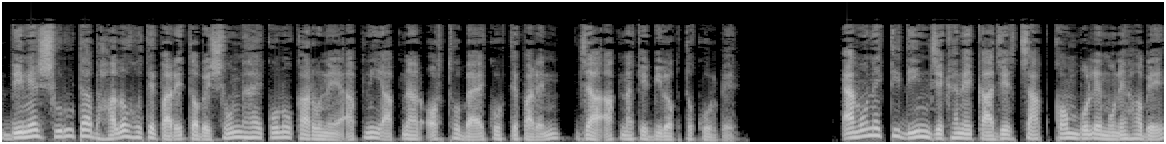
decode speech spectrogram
দিনের শুরুটা ভালো হতে পারে তবে সন্ধ্যায় কোনো কারণে আপনি আপনার অর্থ ব্যয় করতে পারেন, যা আপনাকে বিরক্ত করবে। এমন একটি দিন যেখানে কাজের চাপ কম বলে মনে হবে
